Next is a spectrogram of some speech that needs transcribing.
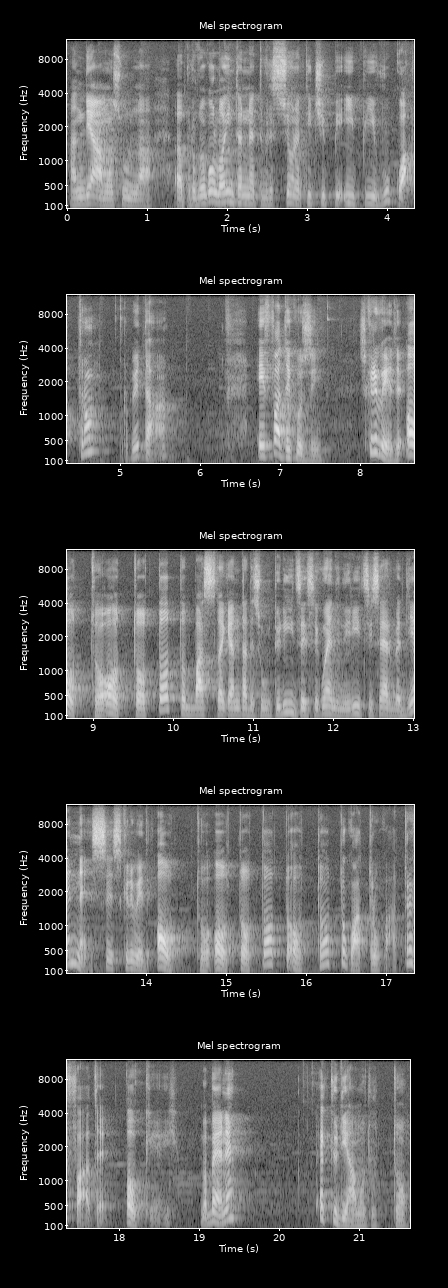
andiamo sul uh, protocollo internet versione TCP IPv4, proprietà, e fate così Scrivete 8888, basta che andate su utilizza i seguenti indirizzi server DNS e scrivete 88888844 e fate ok, va bene? E chiudiamo tutto.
